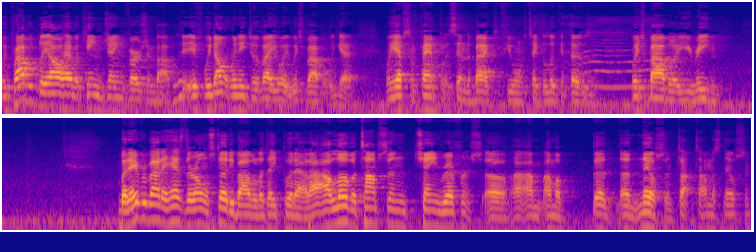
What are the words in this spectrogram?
We probably all have a King James Version Bible. If we don't, we need to evaluate which Bible we got. We have some pamphlets in the back if you want to take a look at those. Which Bible are you reading? But everybody has their own study Bible that they put out. I, love a Thompson chain reference. Uh, I, am a, a, a Nelson, Thomas Nelson.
